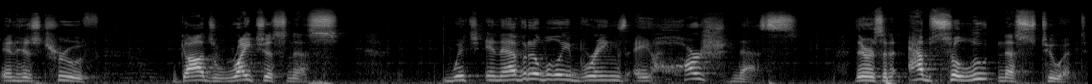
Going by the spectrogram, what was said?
in his truth. God's righteousness, which inevitably brings a harshness. There is an absoluteness to it.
